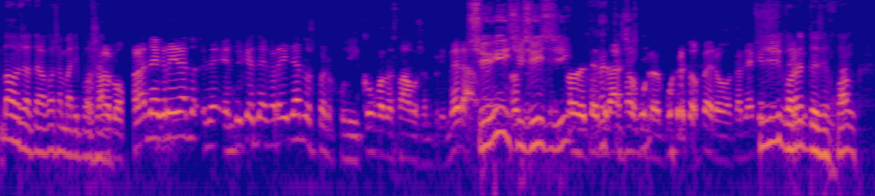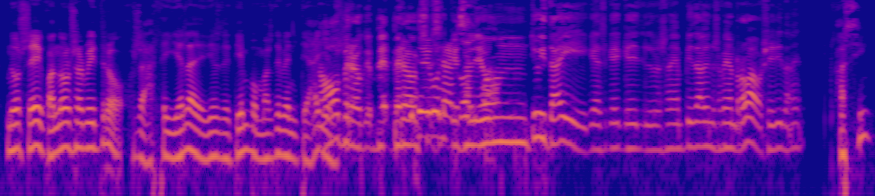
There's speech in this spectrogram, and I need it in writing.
Vamos a otra cosa, mariposa. Pues a Negreira, Enrique Negreira nos perjudicó cuando estábamos en primera. Sí, sí, sí, sí. Tendrás algún recuerdo, pero tenía que Sí, sí, correcto, dice Juan. No sé, ¿cuándo nos arbitró? O sea, hace ya la de Dios de tiempo, más de 20 años. No, pero, pero que salió un tuit ahí, que, es que, que, los habían pidado y nos habían robado, sí, también. ¿Ah, sí?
